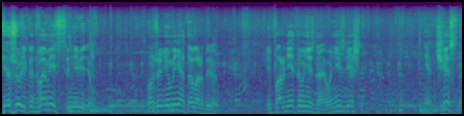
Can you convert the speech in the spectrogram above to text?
Я Жорика два месяца не видел. Он же не у меня товар берет. И парни этого не знаю, он не здешний. Нет, честно.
